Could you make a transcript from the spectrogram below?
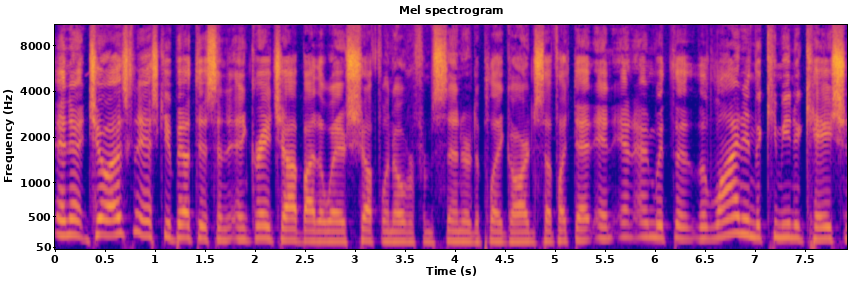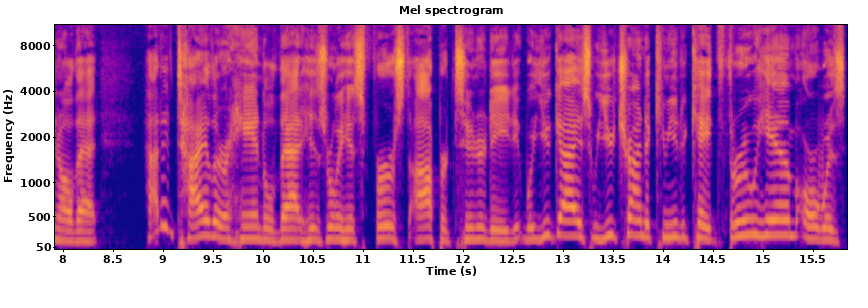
And uh, Joe, I was going to ask you about this, and, and great job, by the way, of shuffling over from center to play guard and stuff like that. And and, and with the, the line and the communication, all that, how did Tyler handle that? His really his first opportunity. Were you guys were you trying to communicate through him, or was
